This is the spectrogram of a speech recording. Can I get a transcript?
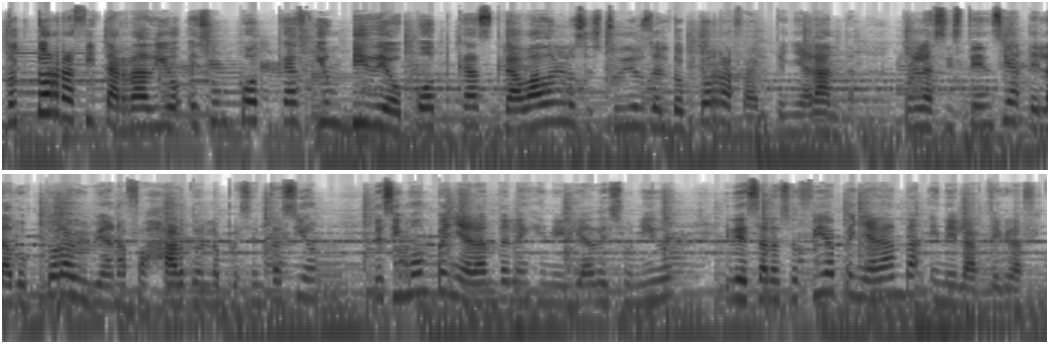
Doctor Rafita Radio es un podcast y un video podcast grabado en los estudios del doctor Rafael Peñaranda, con la asistencia de la doctora Viviana Fajardo en la presentación, de Simón Peñaranda en la ingeniería de sonido y de Sara Sofía Peñaranda en el arte gráfico.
